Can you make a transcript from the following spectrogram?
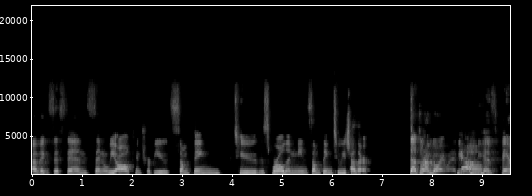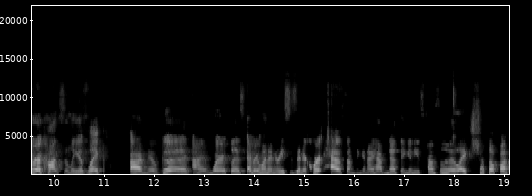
of existence and we all contribute something to this world and mean something to each other. That's what I'm going with. Yeah. Because Feyre constantly is like, I'm no good. I'm worthless. Everyone in Rhys's inner court has something and I have nothing. And he's constantly like, shut the fuck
